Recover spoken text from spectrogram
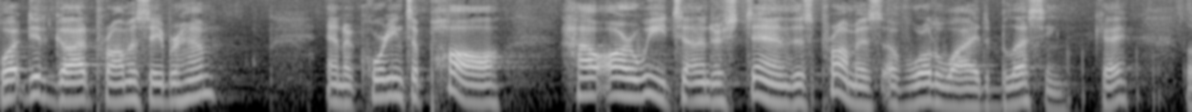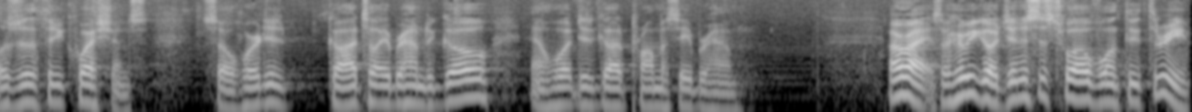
What did God promise Abraham? And according to Paul, how are we to understand this promise of worldwide blessing? Okay? Those are the three questions. So, where did God tell Abraham to go, and what did God promise Abraham? All right, so here we go Genesis 12, 1 through 3.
